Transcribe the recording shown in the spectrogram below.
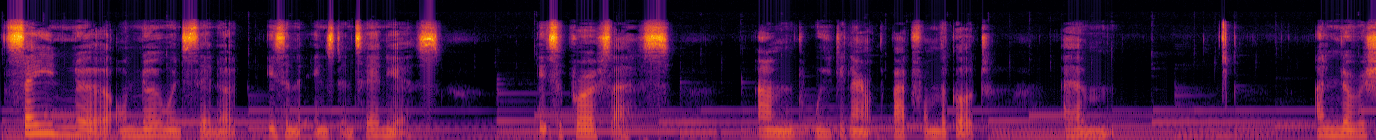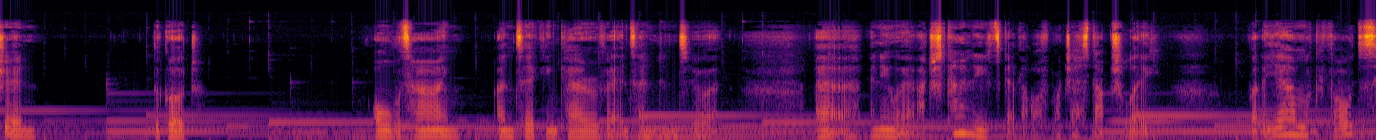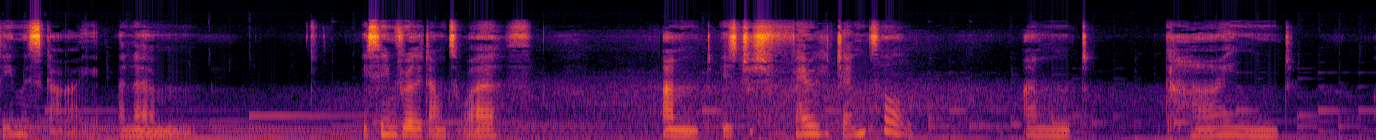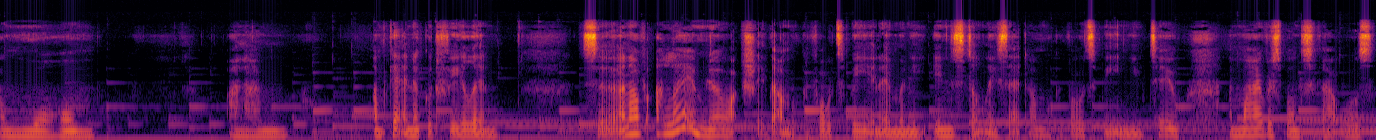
saying no or knowing when to say no isn't instantaneous it's a process and weeding out the bad from the good um, and nourishing the good all the time and taking care of it and tending to it. Uh, anyway, I just kind of needed to get that off my chest actually. But yeah, I'm looking forward to seeing this guy, and um, he seems really down to earth and is just very gentle and kind and warm and I'm I'm getting a good feeling so and I've I let him know actually that I'm looking forward to meeting him and he instantly said I'm looking forward to meeting you too and my response to that was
